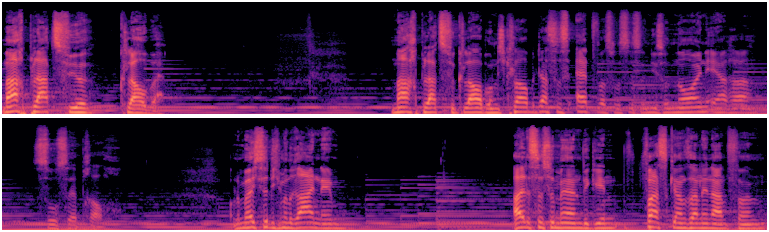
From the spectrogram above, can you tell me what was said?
Mach Platz für Glaube. Mach Platz für Glaube. Und ich glaube, das ist etwas, was es in dieser neuen Ära so sehr braucht. Und ich möchte dich mit reinnehmen. Altes Testament, wir gehen fast ganz an den Anfang.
